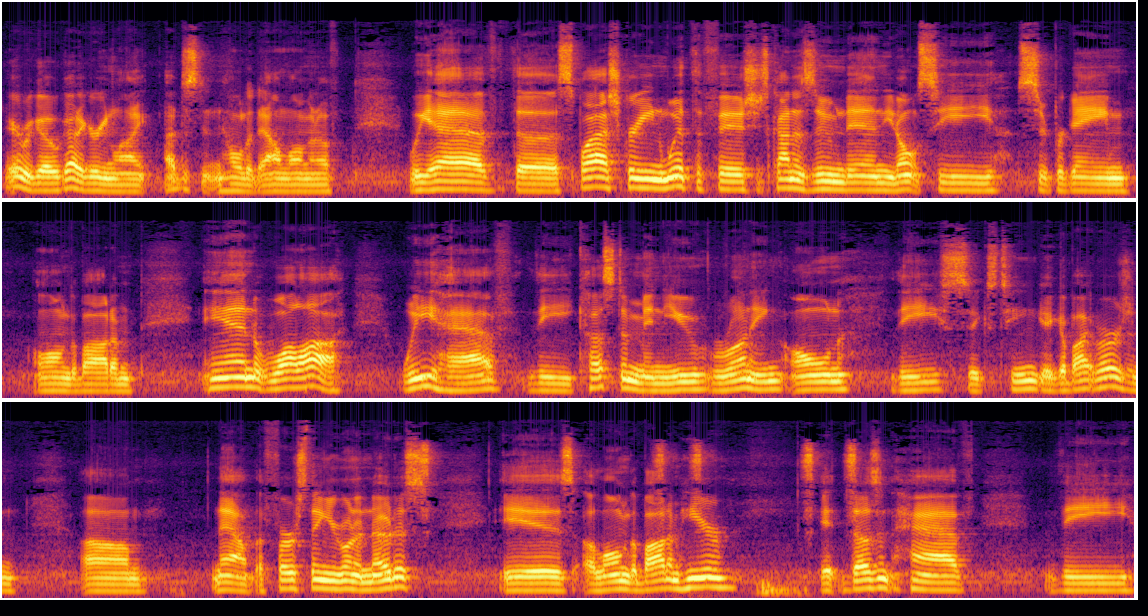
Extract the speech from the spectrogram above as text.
There we go, got a green light. I just didn't hold it down long enough. We have the splash screen with the fish. It's kind of zoomed in. You don't see Super Game along the bottom. And voila, we have the custom menu running on the 16 gigabyte version. Um, now, the first thing you're going to notice is along the bottom here, it doesn't have the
